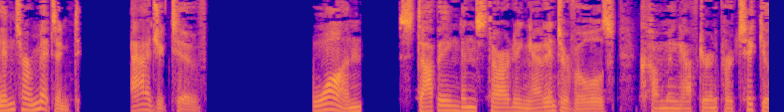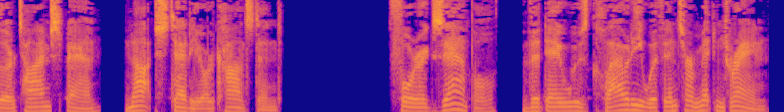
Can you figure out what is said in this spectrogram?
Intermittent. Adjective. 1. Stopping and starting at intervals, coming after a particular time span, not steady or constant. For example, the day was cloudy with intermittent rain.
